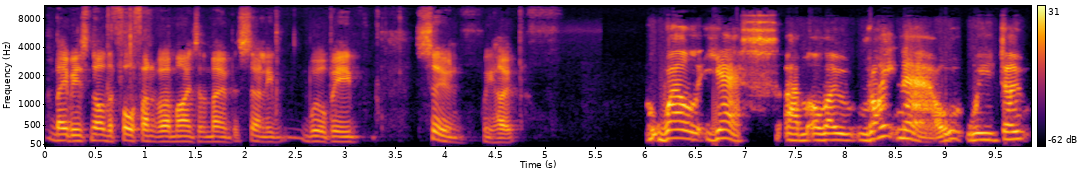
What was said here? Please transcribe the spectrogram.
Maybe it's not the forefront of our minds at the moment, but certainly will be soon. We hope. Well, yes. Um, although right now we don't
